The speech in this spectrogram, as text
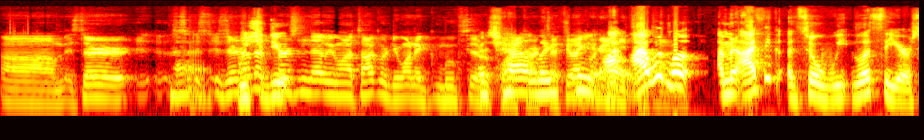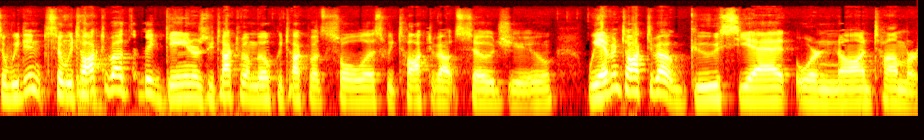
Um, is there is, Uh, is there we another should do- person that we want to talk, or do you want to move to the A chat report cards? I feel like we're I, I would love. I mean, I think so. We let's see here. So we didn't. So we talked about the big gainers. We talked about milk. We talked about Souless. We talked about Soju. We haven't talked about Goose yet, or Non Tom or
